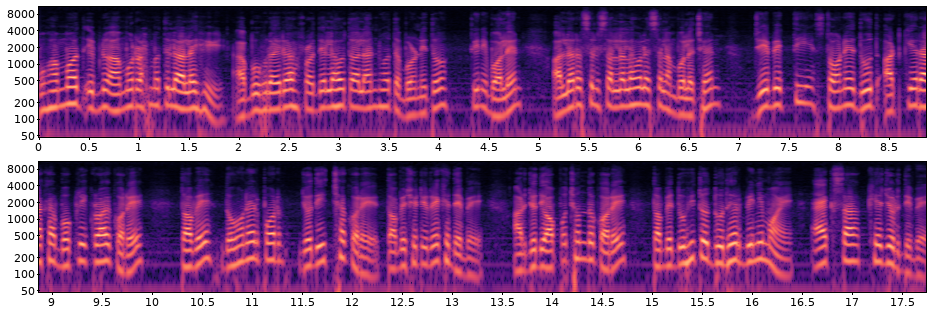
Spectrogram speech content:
মুহাম্মদ ইবনু আমুর রহমতুল্লা আলহি আবু হুরাইরা ফরদিল্লাহ তাল্লাহতে বর্ণিত, তিনি বলেন, আল্লাহ রসুল সাল্লাহ আলাইসাল্লাম বলেছেন, যে ব্যক্তি স্তনে দুধ আটকিয়ে রাখা বকরি ক্রয় করে, তবে দোহনের পর যদি ইচ্ছা করে, তবে সেটি রেখে দেবে। আর যদি অপছন্দ করে, তবে দুহিত দুধের বিনিময়ে এক সা খেজুর দিবে।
